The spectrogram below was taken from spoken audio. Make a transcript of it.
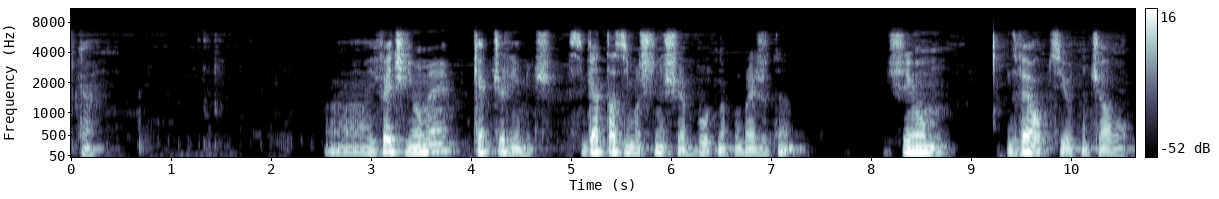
Така. и вече имаме Capture Image. Сега тази машина ще е бутна по мрежата. Ще имам две опции от начало.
